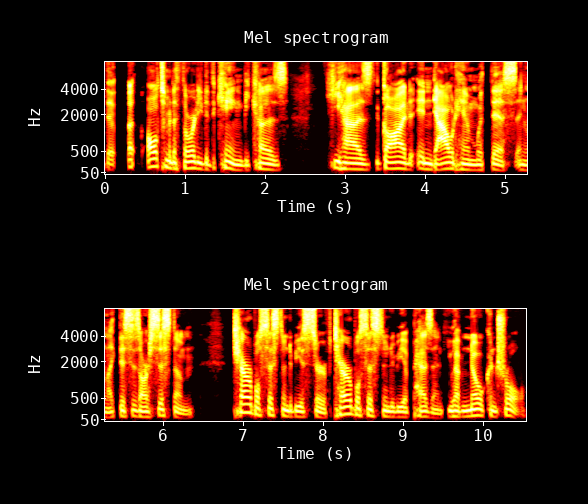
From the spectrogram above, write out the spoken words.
the uh, ultimate authority to the king because he has God endowed him with this and like this is our system. Terrible system to be a serf, terrible system to be a peasant. You have no control.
